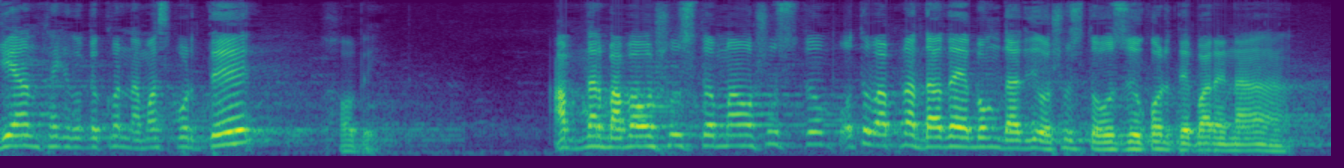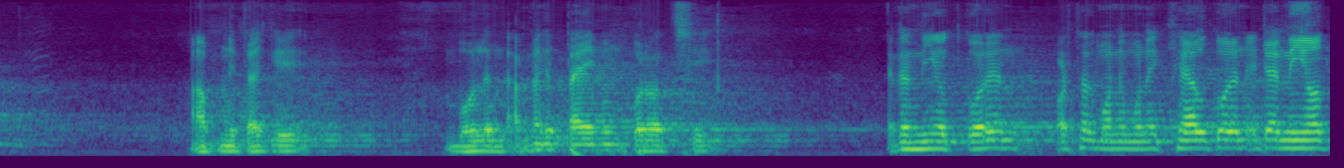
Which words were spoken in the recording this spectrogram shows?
জ্ঞান থাকে ততক্ষণ নামাজ পড়তে হবে। আপনার বাবা অসুস্থ, মা অসুস্থ, অথবা আপনার দাদা এবং দাদি অসুস্থ, অজু করতে পারে না। আপনি তাকে বলেন, আপনাকে তাই তাইমুম করাচ্ছি। এটা নিয়ত করেন, অর্থাৎ মনে মনে খেয়াল করেন, এটা নিয়ত।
